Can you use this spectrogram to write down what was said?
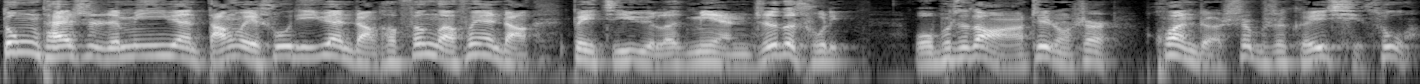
东台市人民医院党委书记、院长和分管副院长被给予了免职的处理。我不知道啊，这种事儿患者是不是可以起诉啊？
